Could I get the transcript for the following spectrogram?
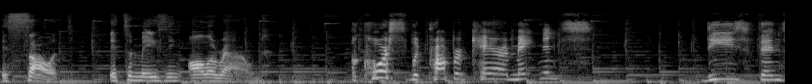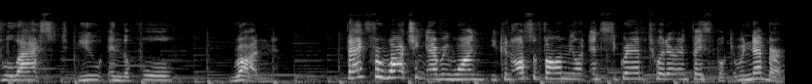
is solid. It's amazing all around. Of course, with proper care and maintenance, these fins will last you in the full run. Thanks for watching, everyone. You can also follow me on Instagram, Twitter, and Facebook. And remember,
